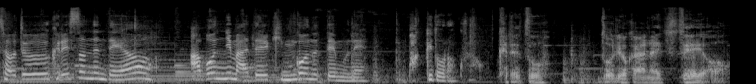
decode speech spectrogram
저도 그랬었는데요. 아버님 아들 김건우 때문에 바뀌더라고요. 그래도 노력 안 해도 돼요.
